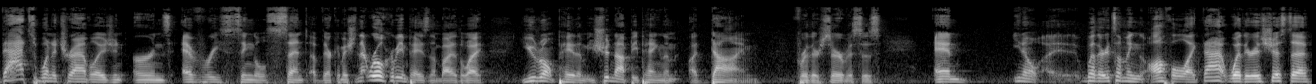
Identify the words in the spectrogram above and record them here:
That's when a travel agent earns every single cent of their commission. That Royal Caribbean pays them, by the way. You don't pay them. You should not be paying them a dime for their services. And you know, uh, whether it's something awful like that, whether it's just a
